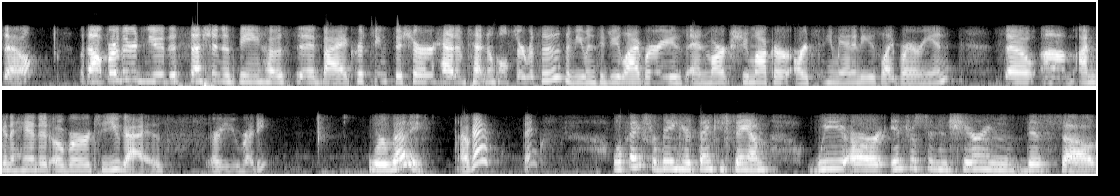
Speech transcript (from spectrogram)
So, without further ado, this session is being hosted by Christine Fischer, Head of Technical Services of UNCG Libraries, and Mark Schumacher, Arts and Humanities Librarian. So um, I'm going to hand it over to you guys. Are you ready? We're ready. Okay, thanks. Well, thanks for being here. Thank you, Sam. We are interested in sharing this uh,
